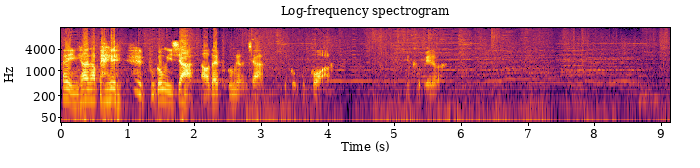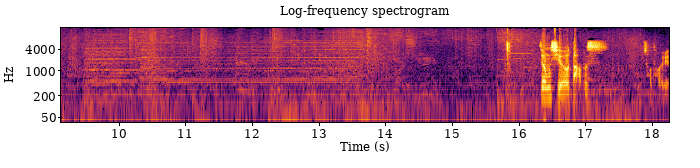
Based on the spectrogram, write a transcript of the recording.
嘿，你看他被普攻一下，然后再普攻两下，就狗就挂了，也可悲了吧。这种血都打不死，超讨厌。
